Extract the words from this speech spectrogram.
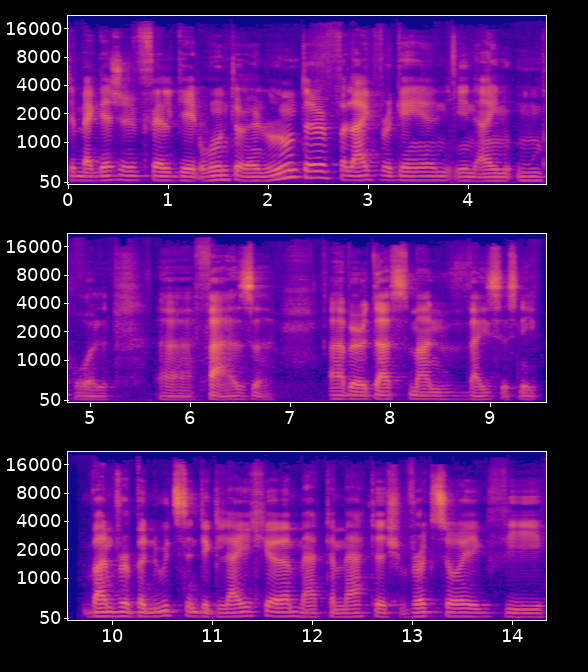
der Feld geht runter und runter, vielleicht wir gehen in ein Umpol. Äh, Phase. Aber das man weiß es nicht. Wann wir benutzen die gleiche mathematische Werkzeug wie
